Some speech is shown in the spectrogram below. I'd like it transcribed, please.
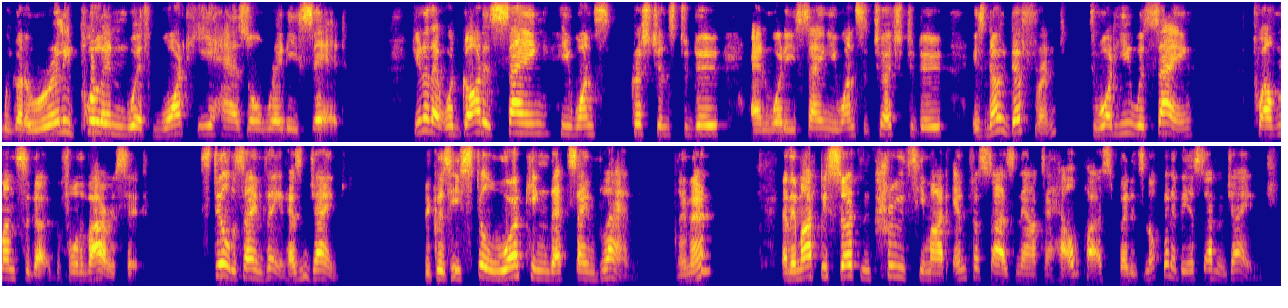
we've got to really pull in with what he has already said. You know that what God is saying he wants Christians to do and what he's saying he wants the church to do is no different to what he was saying 12 months ago before the virus hit. Still the same thing. It hasn't changed because he's still working that same plan. Amen? Now, there might be certain truths he might emphasize now to help us, but it's not going to be a sudden change.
